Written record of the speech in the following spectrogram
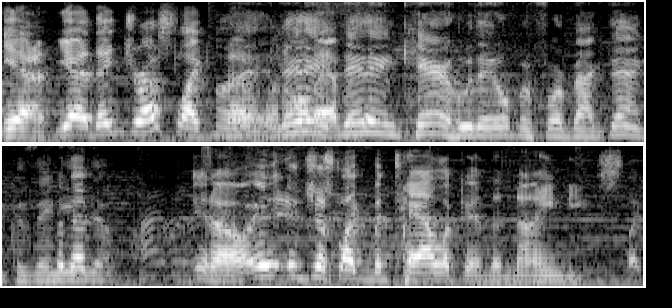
yeah, yeah, they dressed like Oh, they, and all didn't, that. they didn't care who they opened for back then because they But needed that- them. You know, it, it's just like Metallica in the 90s. Like,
